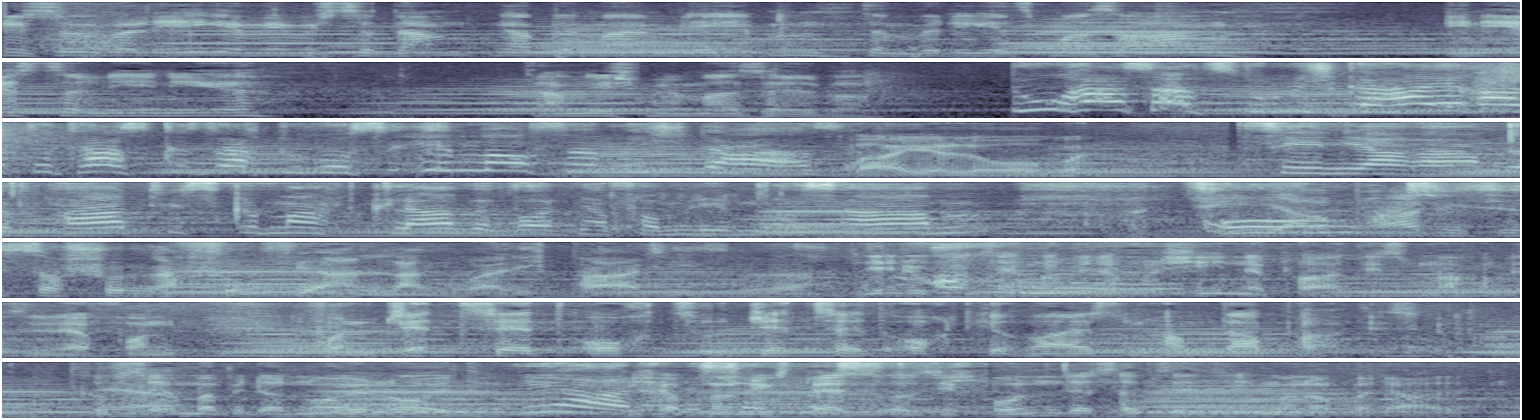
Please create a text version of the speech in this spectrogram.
Wenn ich so überlege, wem ich zu danken habe in meinem Leben, dann würde ich jetzt mal sagen, in erster Linie danke ich mir mal selber. Du hast, als du mich geheiratet hast, gesagt, du wirst immer für mich da sein. War gelogen. Zehn Jahre haben wir Partys gemacht. Klar, wir wollten ja vom Leben was haben. Zehn Jahre Und- Partys ist doch schon nach fünf Jahren langweilig Partys, oder? Nee, du kannst ja immer wieder verschiedene Partys machen. Wir sind ja von, von Jet-Set-Ort zu Jet-Set-Ort gereist und haben da Partys gemacht. Du triffst ja. immer wieder neue Leute. Ja, ich habe noch nichts Besseres gefunden, deshalb sitze ich immer noch bei der Alten.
